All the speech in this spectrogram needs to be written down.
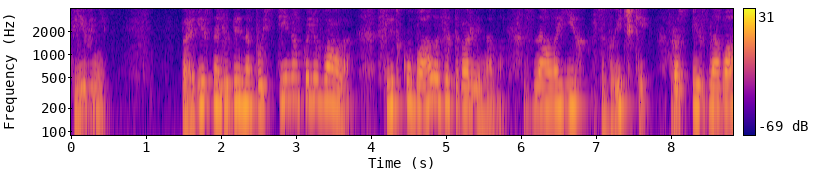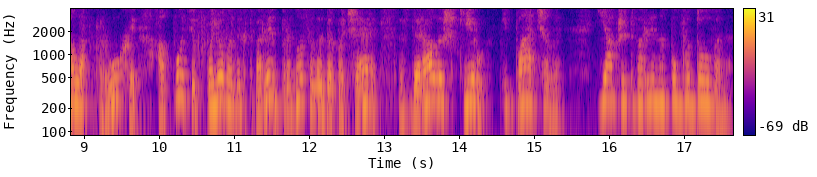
півні. Первісна людина постійно полювала, слідкувала за тваринами, знала їх звички, розпізнавала рухи, а потім впольованих тварин приносили до печери, здирали шкіру і бачили, як же тварина побудована,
